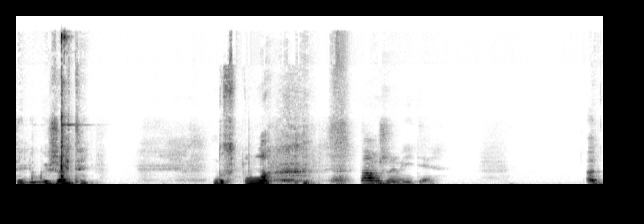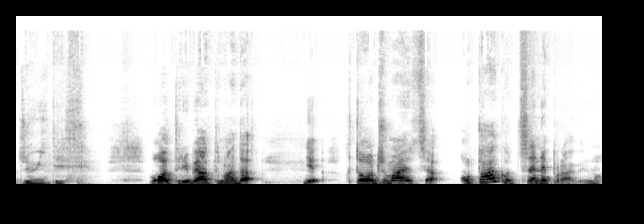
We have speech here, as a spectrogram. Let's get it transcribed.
Далі уїжджайте. До стула. Там живите Отживитесь. Вот, ребята, надо... Не, Хто отжимається отак, от це неправильно.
